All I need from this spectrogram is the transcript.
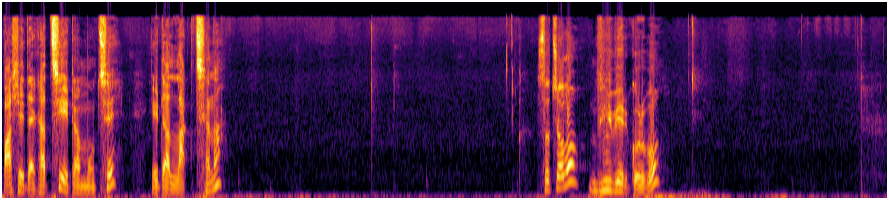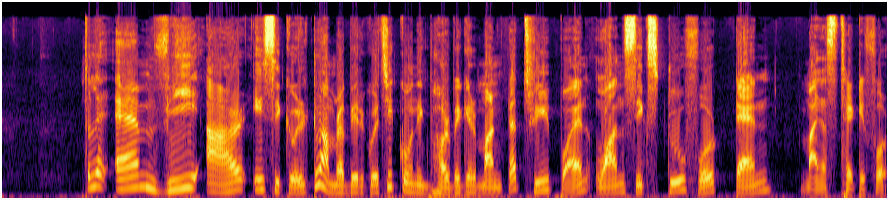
পাশে দেখাচ্ছি, এটা মুছে, এটা লাগছে না। সো চলো ভি বের করব। তাহলে M V R is equal to আমরা বের করেছি কৌণিক ভরবেগের মানটা three point one six two four ten minus thirty four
